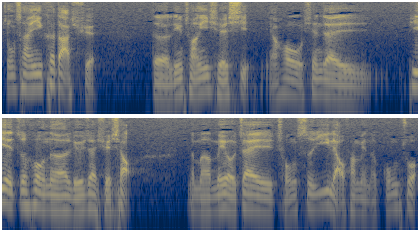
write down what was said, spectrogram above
中山医科大学的临床医学系，然后现在毕业之后呢，留在学校，那么没有再从事医疗方面的工作，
